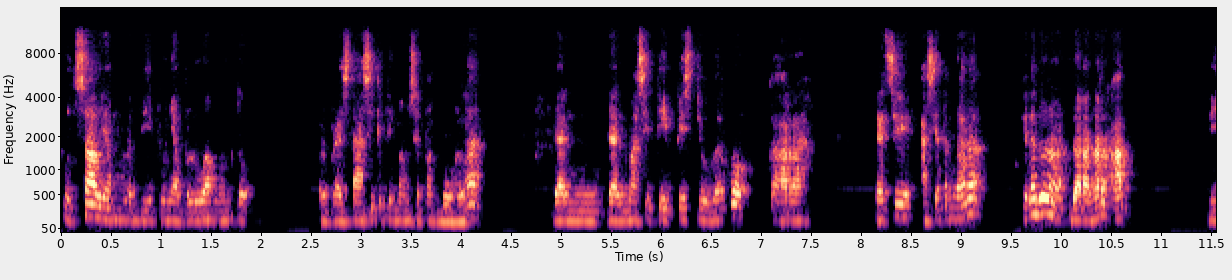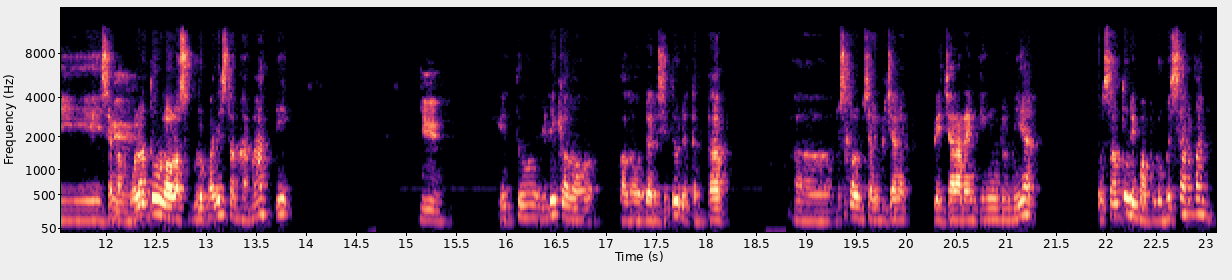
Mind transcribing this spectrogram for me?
futsal yang lebih punya peluang untuk berprestasi ketimbang sepak bola dan dan masih tipis juga kok ke arah let's say Asia Tenggara kita udah, udah runner up di sepak yeah. bola tuh lolos grup aja setengah mati. Iya. Yeah. Itu jadi kalau kalau dari situ udah tetap uh, terus kalau misalnya bicara bicara ranking dunia futsal tuh 50 besar kan.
